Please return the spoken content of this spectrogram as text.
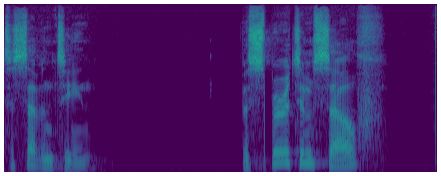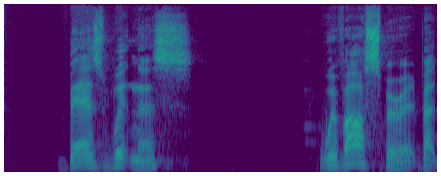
to 17. The Spirit Himself bears witness with our spirit that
